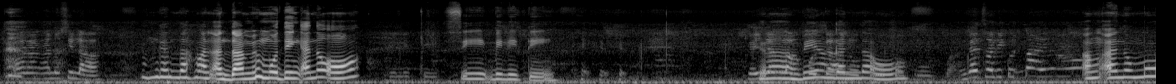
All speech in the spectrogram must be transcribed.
Parang ano sila. Ang ganda man. Ang dami mo ding ano oh. Bilite. Si. Ganyan Grabe, ang ganda, ano, oh. pupa-pupa. Hanggang sa likod ba? Ano? Ang ano mo,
